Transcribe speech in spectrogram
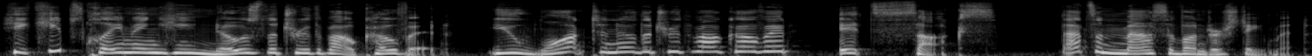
He keeps claiming he knows the truth about COVID. You want to know the truth about COVID? It sucks. That's a massive understatement,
